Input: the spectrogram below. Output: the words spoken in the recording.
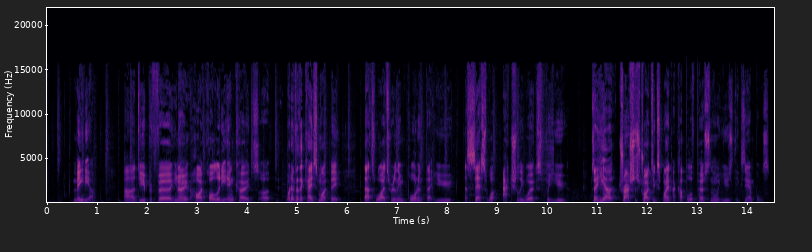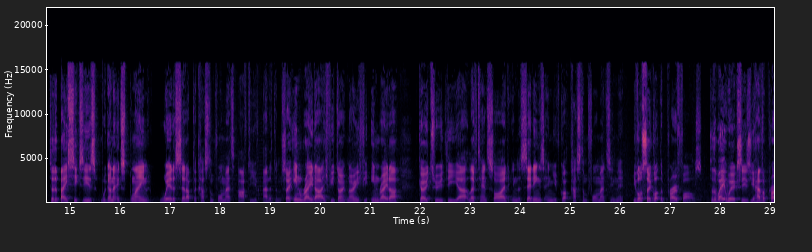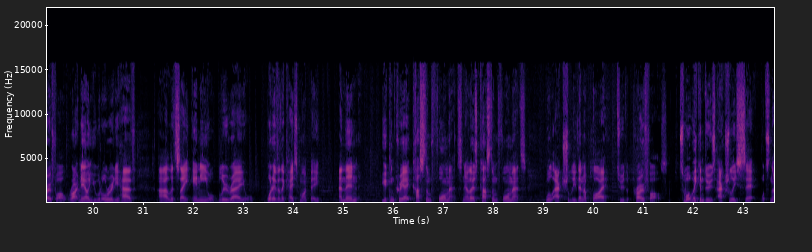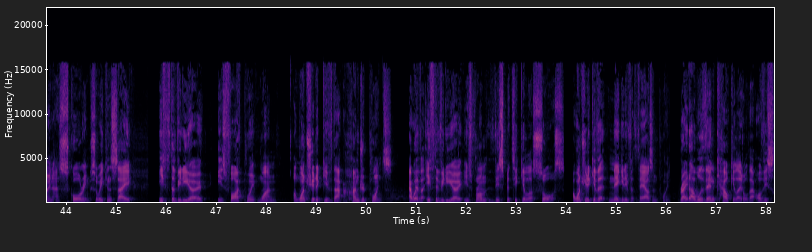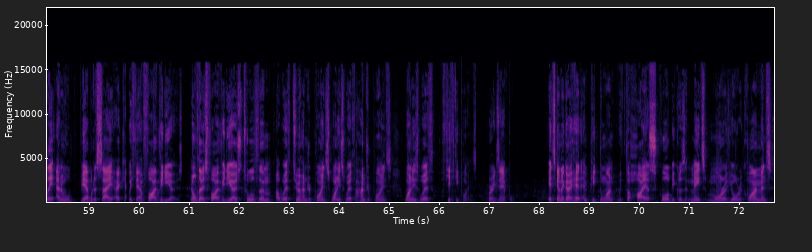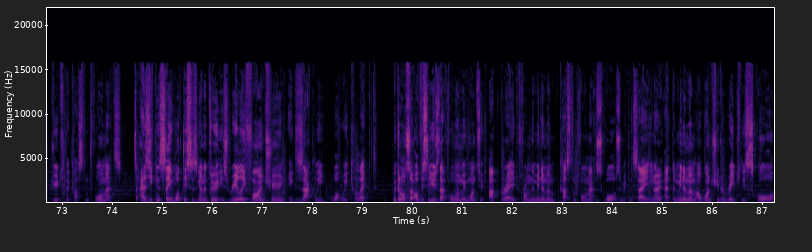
media. Uh, do you prefer, you know, high quality encodes? Or whatever the case might be. That's why it's really important that you assess what actually works for you. So here, Trash has tried to explain a couple of personal used examples. So the basics is we're going to explain where to set up the custom formats after you've added them. So in Radarr, if you don't know, if you're in Radarr, go to the uh, left-hand side in the settings and you've got custom formats in there. You've also got the profiles. So the way it works is you have a profile. Right now, you would already have, uh, let's say, any or Blu-ray or whatever the case might be. And then you can create custom formats. Now, those custom formats will actually then apply to the profiles. So what we can do is actually set what's known as scoring. So we can say, if the video is 5.1, I want you to give that 100 points. However, if the video is from this particular source, I want you to give it negative 1000 points. Radarr will then calculate all that, obviously, and will be able to say, okay, we found five videos. And of those five videos, two of them are worth 200 points, one is worth 100 points, one is worth 50 points, for example. It's going to go ahead and pick the one with the higher score because it meets more of your requirements due to the custom formats. So as you can see, what this is going to do is really fine tune exactly what we collect. We can also obviously use that for when we want to upgrade from the minimum custom format score. So we can say, you know, at the minimum, I want you to reach this score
